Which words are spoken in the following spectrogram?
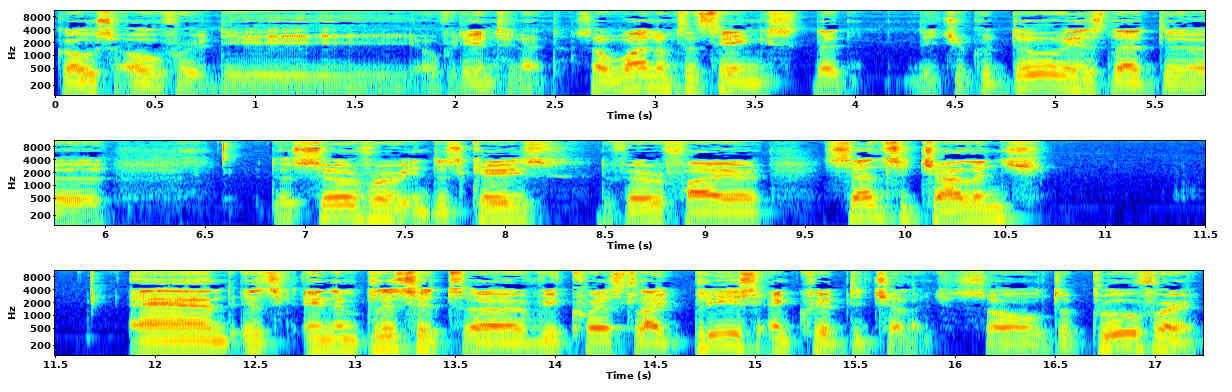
goes over the over the internet. So one of the things that, that you could do is that the the server, in this case, the verifier, sends a challenge and it's an implicit uh, request like please encrypt the challenge. So the prover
